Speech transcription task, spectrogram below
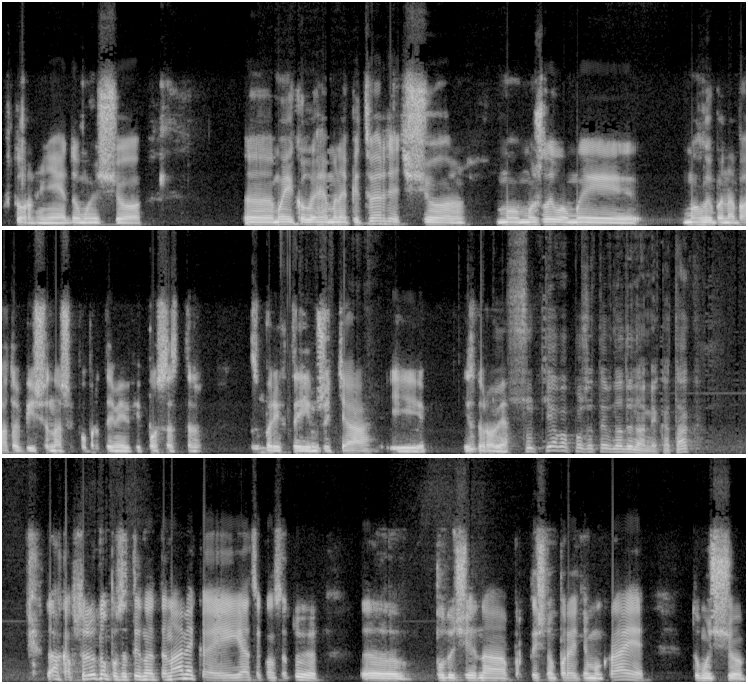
вторгнення. Я думаю, що е, мої колеги мене підтвердять, що мо- можливо ми могли би набагато більше наших побратимів і посестер зберегти їм життя і, і здоров'я. Суттєва позитивна динаміка, так? Так, абсолютно позитивна динаміка, і я це констатую, е, будучи на практично передньому краї, тому що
